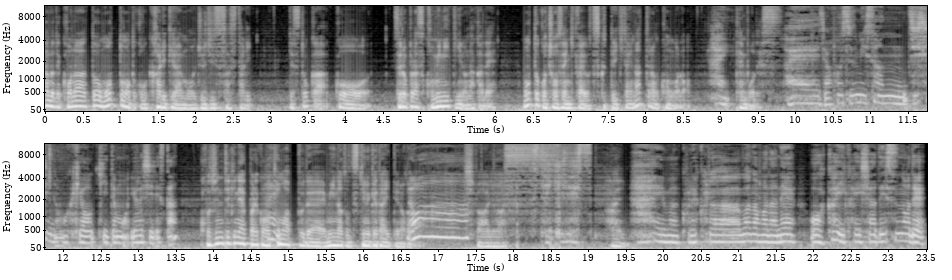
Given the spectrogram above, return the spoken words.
なのでこの後もっともっとこうカリキュラムを充実させたりですとかこうゼロプラスコミュニティの中でもっとこう挑戦機会を作っていきたいなっていうのが今後のはい展望です。はいじゃあ穂積さん自身の目標を聞いてもよろしいですか？個人的にやっぱりこのはい。トマップでみんなと突き抜けたいっていうのが一番あります。素敵です。はい。はい。まあこれからまだまだねお若い会社ですので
